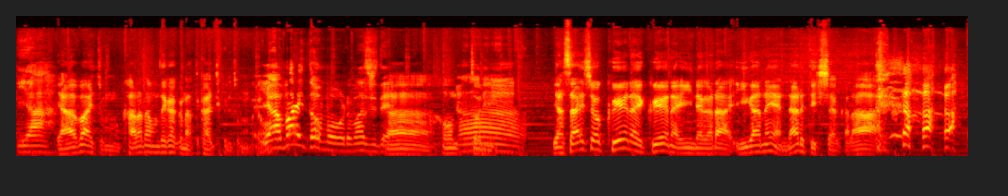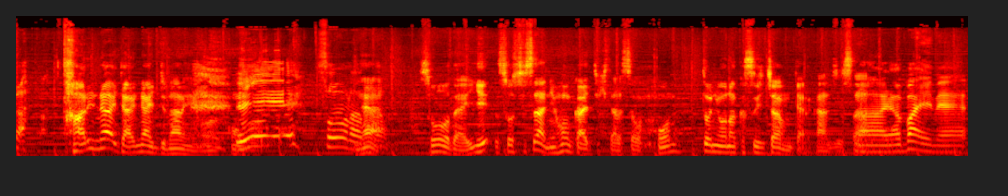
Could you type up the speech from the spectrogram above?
いややばいと思う。体もでかくなって帰ってくると思うよ。やばいと思う俺マジでうん、本当に。いあや、最初食えない食えない言いながら、胃がね、慣れてきちゃうから、足りない足りないってなるよ。ええそうなんだ、ねそうだよ。家、そしてさ、日本帰ってきたらさ、本当にお腹空いちゃうみたいな感じであさ、あやばいね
